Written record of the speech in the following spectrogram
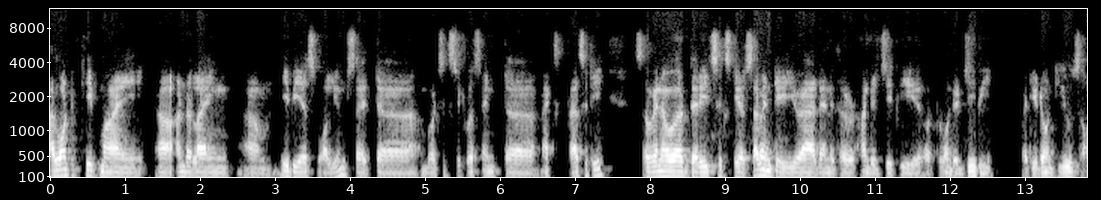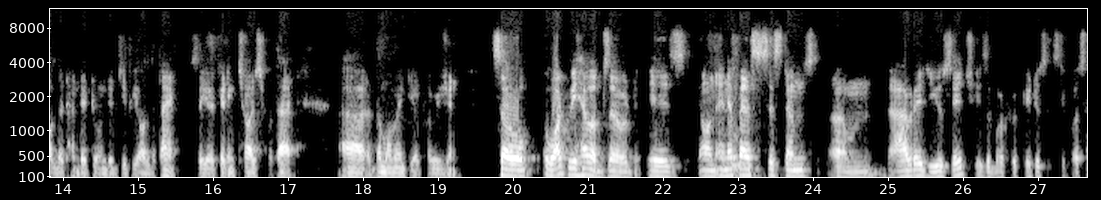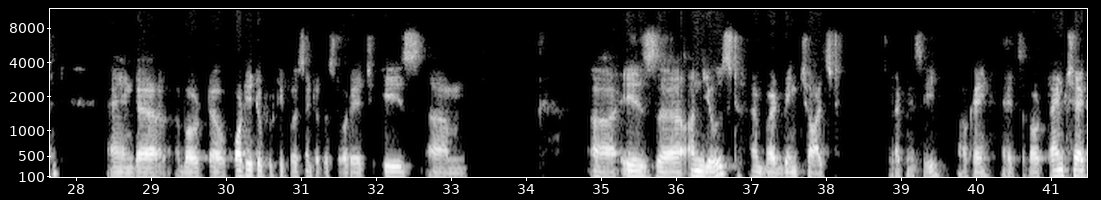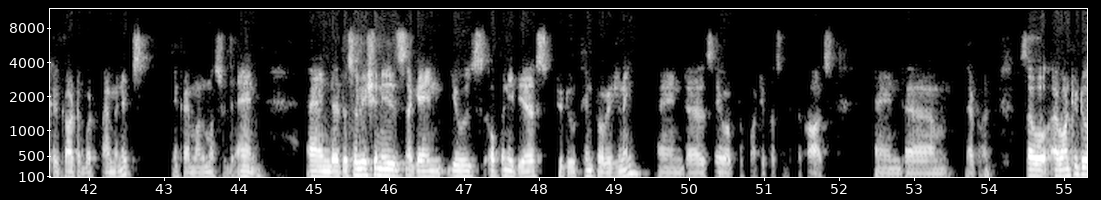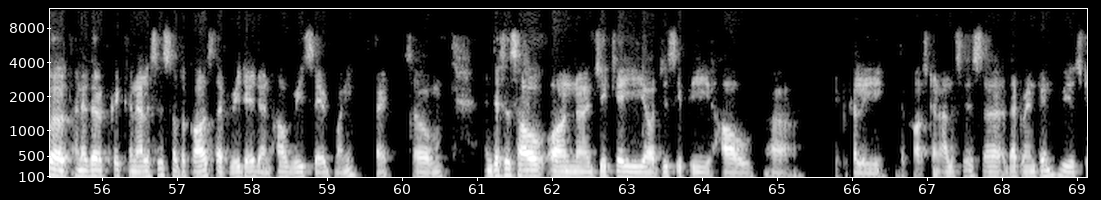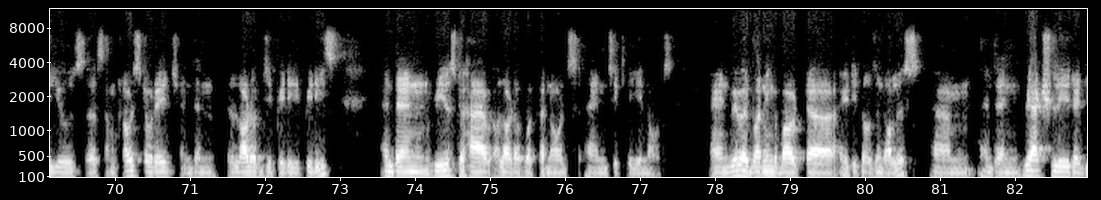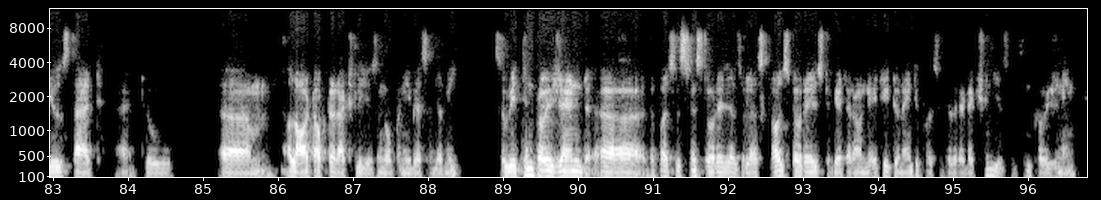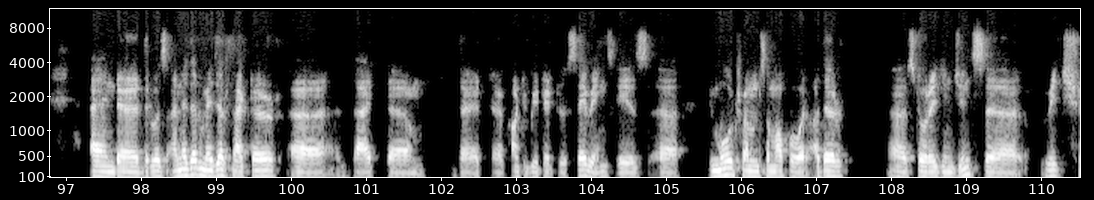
I want to keep my uh, underlying um, EBS volumes at uh, about 60% uh, max capacity so whenever they reach 60 or 70, you add another 100 GB or 200 GB, but you don't use all that 100, 200 GB all the time. So you're getting charged for that uh, the moment you're provision. So what we have observed is on NFS systems, um, the average usage is about 50 to 60%, and uh, about uh, 40 to 50% of the storage is um, uh, is uh, unused um, but being charged. Let me see. Okay, it's about time check. I got about five minutes. I think I'm almost at the end. And uh, the solution is again use OpenEBS to do thin provisioning and uh, save up to 40% of the cost and um, that one. So I want to do a, another quick analysis of the cost that we did and how we saved money, right? So and this is how on uh, GKE or GCP, how uh, typically the cost analysis uh, that went in. We used to use some cloud storage and then a lot of GPD PDs. And then we used to have a lot of worker nodes and GKE nodes. And we were burning about uh, $80,000. Um, and then we actually reduced that uh, to um, a lot after actually using OpenEBS underneath. So we thin provisioned uh, the persistent storage as well as cloud storage to get around 80 to 90% of the reduction using thin provisioning. And uh, there was another major factor uh, that um, that uh, contributed to savings is uh, we moved from some of our other uh, storage engines, which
